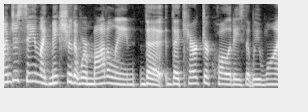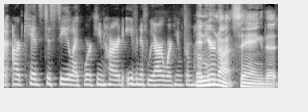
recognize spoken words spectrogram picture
I'm just saying like make sure that we're modeling the the character qualities that we want our kids to see like working hard even if we are working from home. and you're not saying that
